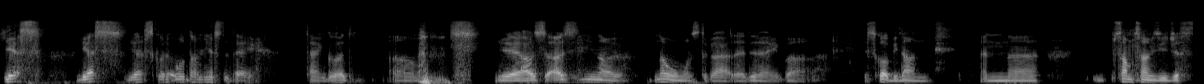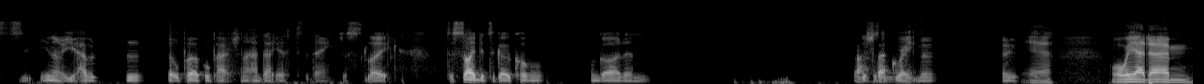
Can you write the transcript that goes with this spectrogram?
Yes, yes, yes. Got it all done yesterday. Thank God. Um, yeah, I was, I was, you know, no one wants to go out there, do they? But it's got to be done. And uh, sometimes you just, you know, you have a little purple patch, and I had that yesterday. Just like decided to go Covent Garden. That's This was a great move. Yeah. Well, we had um,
